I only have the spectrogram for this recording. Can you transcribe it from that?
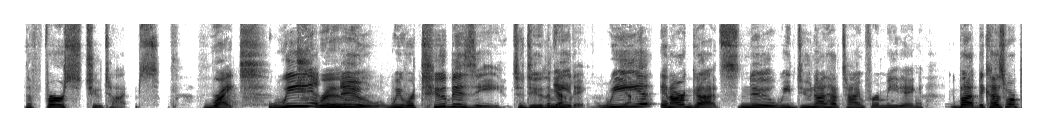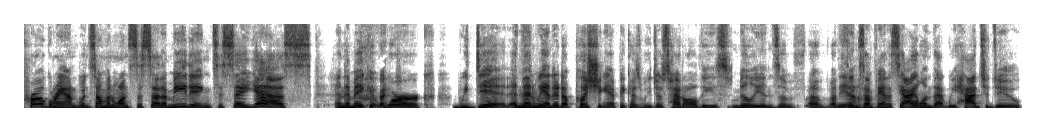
the first two times. Right. We True. knew we were too busy to do the yeah. meeting. We, yeah. in our guts, knew we do not have time for a meeting. But because we're programmed when someone wants to set a meeting to say yes and to make it right. work, we did. And then we ended up pushing it because we just had all these millions of, of, of yeah. things on Fantasy Island that we had to do.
